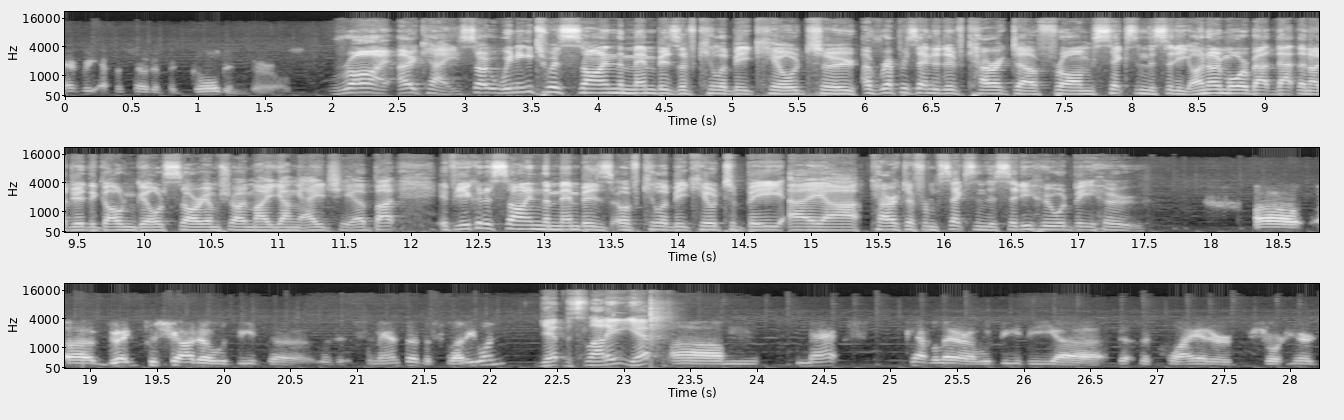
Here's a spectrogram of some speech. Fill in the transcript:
every episode of The Golden Girls. Right, okay. So we need to assign the members of Killer Be Killed to a representative character from Sex in the City. I know more about that than I do the Golden Girls. Sorry, I'm showing my young age here. But if you could assign the members of Killer Be Killed to be a uh, character from Sex in the City, who would be who? Uh, uh, Greg Puciato would be the, was it Samantha, the slutty one? Yep, the slutty, yep. Um, Max Cavalera would be the, uh, the, the quieter, short haired,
